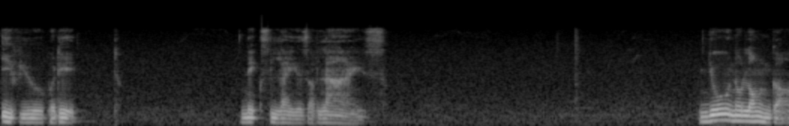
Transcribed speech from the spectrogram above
if you predict next layers of lies, you no longer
